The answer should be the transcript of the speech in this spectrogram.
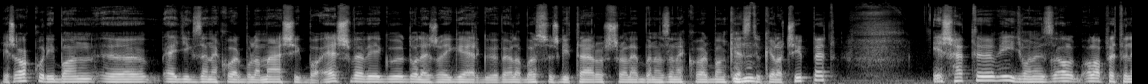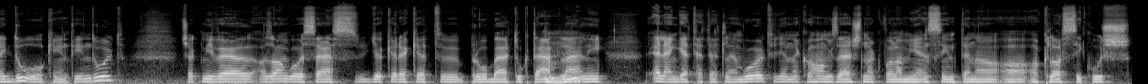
és akkoriban ö, egyik zenekarból a másikba esve végül Dolezsai Gergővel, a basszusgitárossal ebben a zenekarban uh-huh. kezdtük el a csippet, és hát ö, így van, ez al- alapvetően egy duóként indult, csak mivel az angol száz gyökereket próbáltuk táplálni, uh-huh. elengedhetetlen volt, hogy ennek a hangzásnak valamilyen szinten a, a, a klasszikus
